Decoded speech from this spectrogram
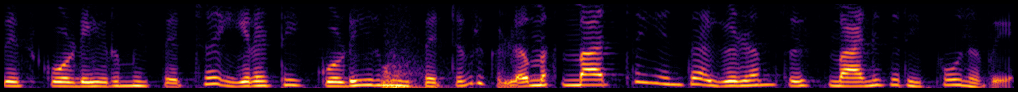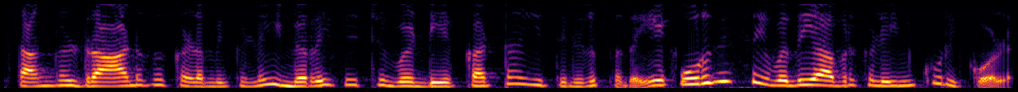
சுவிஸ் குடியுரிமை பெற்ற இரட்டை குடியுரிமை பெற்றவர்களும் மற்ற எந்த இளம் சுவிஸ் மனிதரைப் போலவே தங்கள் ராணுவ கடமைகளை நிறைவேற்ற வேண்டிய கட்டாயத்தில் இருப்பதை உறுதி செய்வதே அவர்களின் குறிக்கோள்.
